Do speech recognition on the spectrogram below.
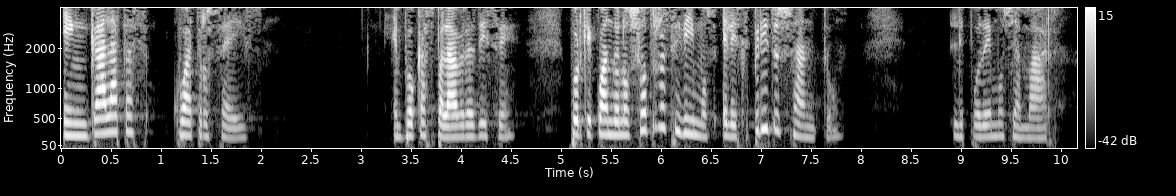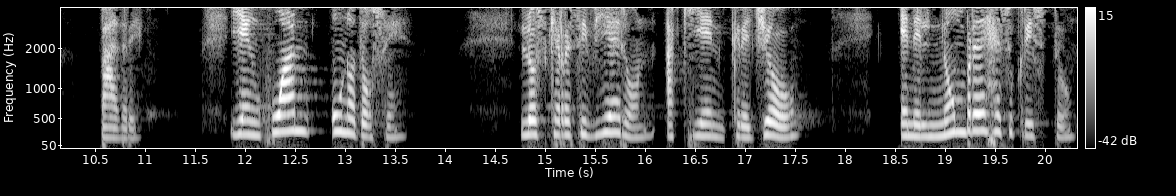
en Gálatas 4:6, en pocas palabras dice, porque cuando nosotros recibimos el Espíritu Santo, le podemos llamar Padre. Y en Juan 1.12, los que recibieron a quien creyó en el nombre de Jesucristo,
